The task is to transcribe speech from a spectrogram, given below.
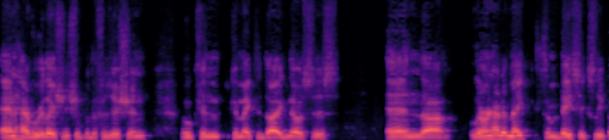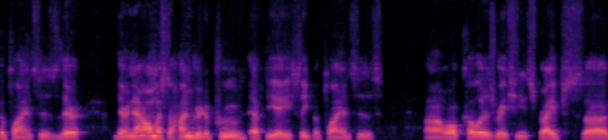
and have a relationship with a physician who can can make the diagnosis and uh, learn how to make some basic sleep appliances. There there are now almost 100 approved FDA sleep appliances, uh, all colors, racing stripes, uh,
